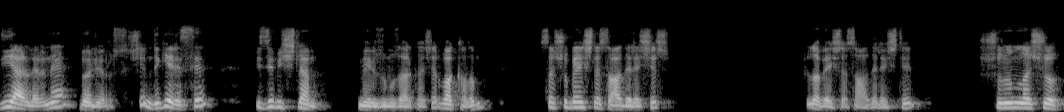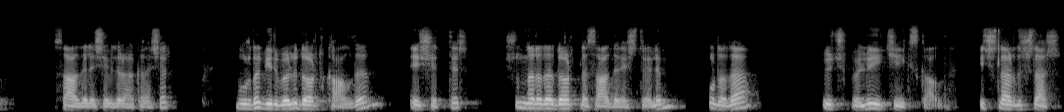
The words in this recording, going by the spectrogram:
diğerlerine bölüyoruz. Şimdi gerisi bizim işlem mevzumuz arkadaşlar. Bakalım. Mesela şu 5 ile sadeleşir. Şu da 5 ile sadeleşti. Şununla şu sadeleşebilir arkadaşlar. Burada 1 bölü 4 kaldı. Eşittir. Şunları da 4 ile sadeleştirelim. Burada da 3 bölü 2x kaldı. İçler dışlar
